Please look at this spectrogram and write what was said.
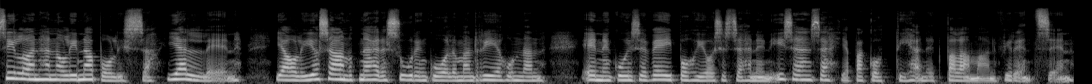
Silloin hän oli Napolissa jälleen ja oli jo saanut nähdä suuren kuoleman riehunnan ennen kuin se vei pohjoisessa hänen isänsä ja pakotti hänet palamaan Firenzeen.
